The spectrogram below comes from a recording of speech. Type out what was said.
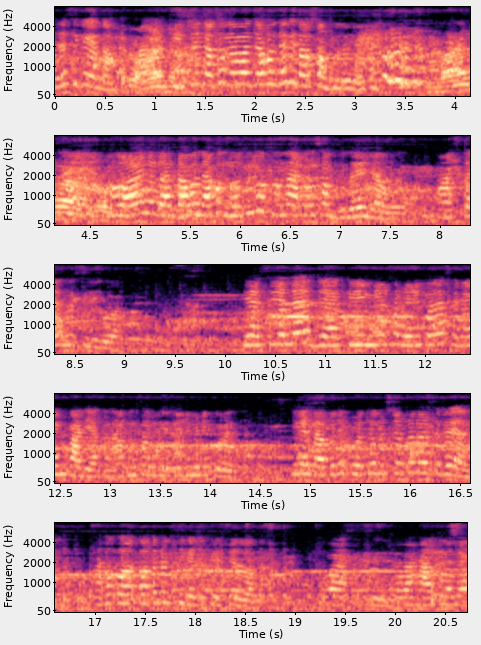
এটা শিখে গেলাম তৃতীয় চতুর্থ যখন দেখি তখন সব ভুলে যাই। হয় না। তখন এখন নতুন নতুন না এখন সব ভুলেই যাব। আস্তে আস্তে শিখব। যে ক্রিম দিয়ে সব রেডি করে সেটা আমি পারি এখন। এখন সব রেডিমেডি করে দিই। ঠিক আছে তারপরে প্রথম স্টেপটা করে সেটাই আমি এখন তো আস্তে আস্তে তারপর হাতওয়ালা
